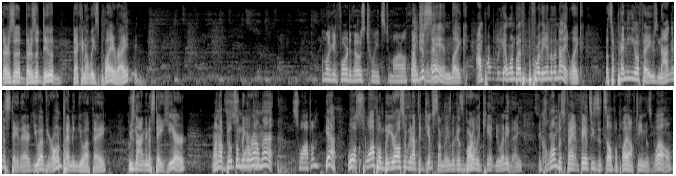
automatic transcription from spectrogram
there's a there's a dude that can at least play, right? I'm looking forward to those tweets tomorrow. I'm just for that. saying, like, I'm probably get one by before the end of the night. Like, that's a pending UFA who's not going to stay there. You have your own pending UFA who's not going to stay here. Why not build something Swap around 'em. that? Swap them. Yeah, well, swap them, but you're also going to have to give something because Varley can't do anything, and Columbus fan- fancies itself a playoff team as well.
